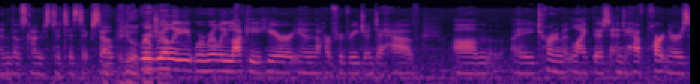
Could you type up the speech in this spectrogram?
and those kind of statistics. So No, they do a we're job. really we're really lucky here in the Hartford region to have um, a tournament like this and to have partners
